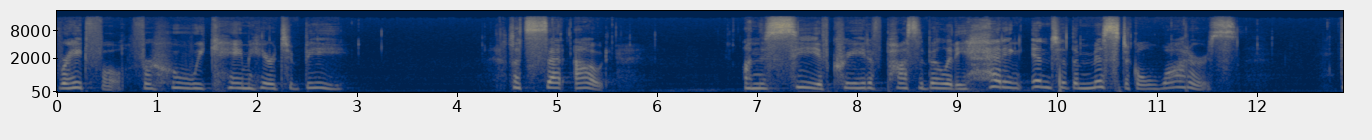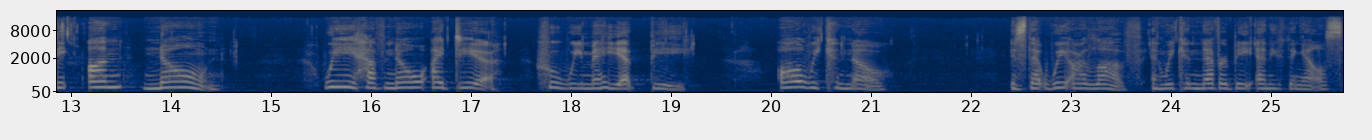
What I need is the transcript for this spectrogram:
grateful for who we came here to be. Let's set out on the sea of creative possibility, heading into the mystical waters, the unknown. We have no idea who we may yet be. All we can know is that we are love and we can never be anything else,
